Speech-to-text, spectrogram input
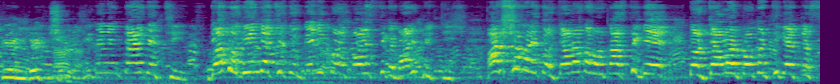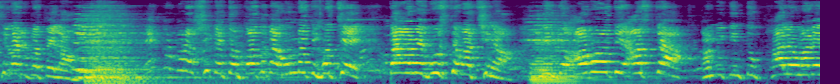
ট্রেন ডেট ইদানিং তাই দেখছি যত দিন যাচ্ছে তুই দেরি করে কলেজ থেকে বাড়ি ফিরছিস আর সকালে তোর জামা কাপড় কাছ থেকে তোর জামার পকেট থেকে একটা সিগারেটও পেলাম। লেখাপড়া শিখে তোর কতটা উন্নতি হচ্ছে তা আমি বুঝতে পারছি না। কিন্তু অবনতির আশটা আমি কিন্তু ভালোভাবে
